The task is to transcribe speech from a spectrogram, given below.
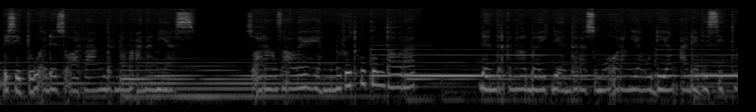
Di situ ada seorang bernama Ananias, seorang saleh yang menurut hukum Taurat dan terkenal baik di antara semua orang Yahudi yang ada di situ.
